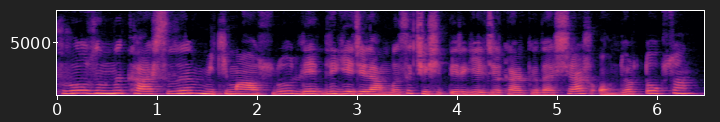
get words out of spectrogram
Frozen'lı Karslı Mickey Mouse'lu ledli gece lambası çeşitleri gelecek arkadaşlar. 14.90.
